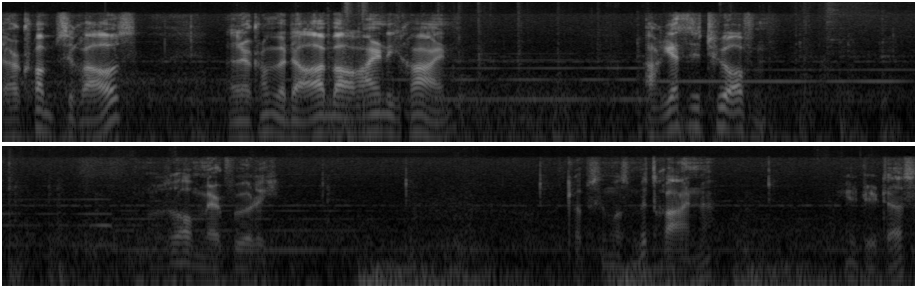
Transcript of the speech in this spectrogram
Da kommt sie raus. Da kommen wir da aber auch eigentlich rein. Ach, jetzt ist die Tür offen. Das ist auch merkwürdig. Ich glaube, sie muss mit rein, ne? Hier geht das.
